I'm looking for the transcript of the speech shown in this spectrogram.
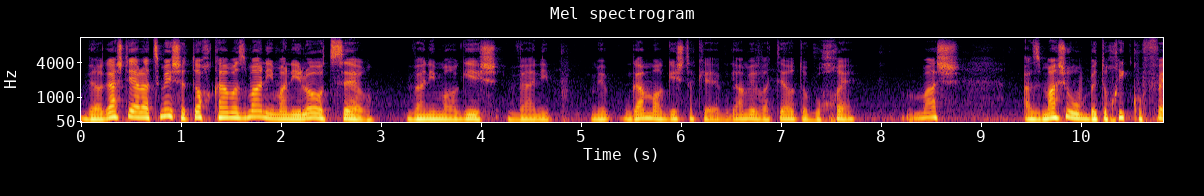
והרגשתי על עצמי שתוך כמה זמן, אם אני לא עוצר ואני מרגיש, ואני גם מרגיש את הכאב, גם מבטא אותו, בוכה, ממש, אז משהו בתוכי כופה.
